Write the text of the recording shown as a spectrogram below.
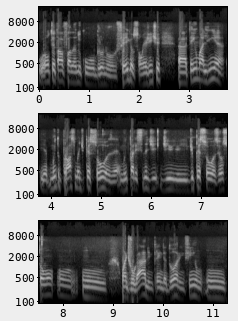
ontem eu estava falando com o Bruno Feigelson e a gente uh, tem uma linha muito próxima de pessoas, é muito parecida de, de, de pessoas. Eu sou um, um, um advogado, empreendedor, enfim, um,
